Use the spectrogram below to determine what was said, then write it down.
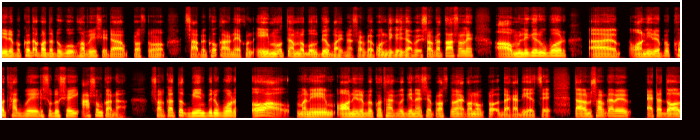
নিরপেক্ষতা কতটুকু হবে সেটা প্রশ্ন সাপেক্ষ, কারণ এখন এই মুহূর্তে আমরা বলতেও পারি না সরকার কোন দিকে যাবে। সরকার তো আসলে আওয়ামী লীগের উপর অনিরপেক্ষ থাকবে শুধু সেই আশঙ্কা না। সরকার তো বিএনপির উপর ও মানে অনিরপেক্ষ থাকবে কিনা সে প্রশ্ন এখনও দেখা দিয়েছে। কারণ সরকারের একটা দল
